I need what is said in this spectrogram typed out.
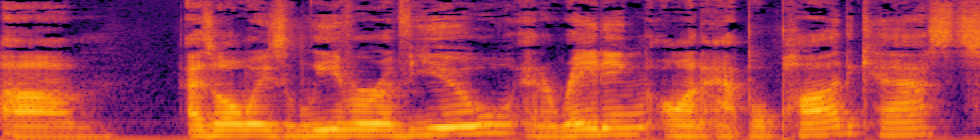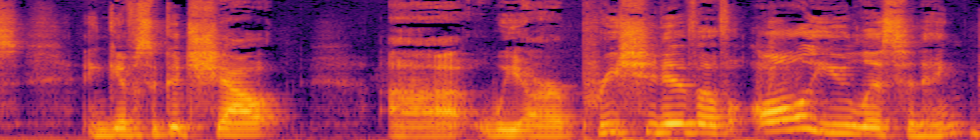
Um, as always, leave a review and a rating on Apple Podcasts and give us a good shout. Uh, we are appreciative of all you listening.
